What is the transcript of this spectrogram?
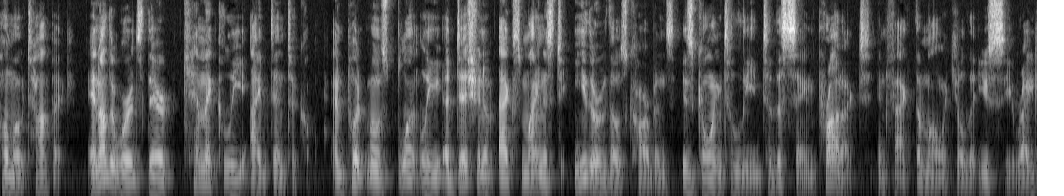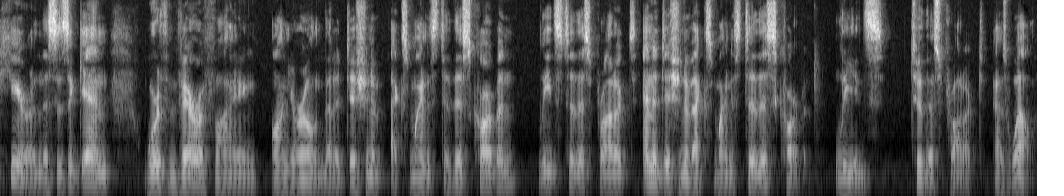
homotopic. In other words, they're chemically identical. And put most bluntly, addition of X minus to either of those carbons is going to lead to the same product. In fact, the molecule that you see right here. And this is again worth verifying on your own that addition of X minus to this carbon leads to this product, and addition of X minus to this carbon leads to this product as well.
